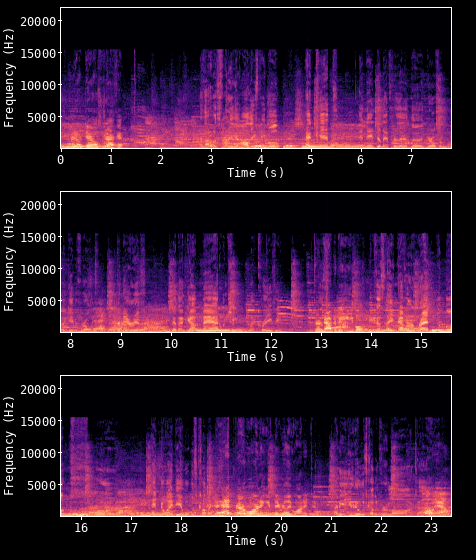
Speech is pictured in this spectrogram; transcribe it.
You know, Daryl's jacket. I thought it was funny that all these people had kids and named them after the, the girl from the Game of Thrones, Daenerys, and then got mad when she went crazy Turned out to be evil. because they never read the books or had no idea what was coming. They had fair warning if they really wanted to. I mean, you knew it was coming for a long time. Oh, yeah.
